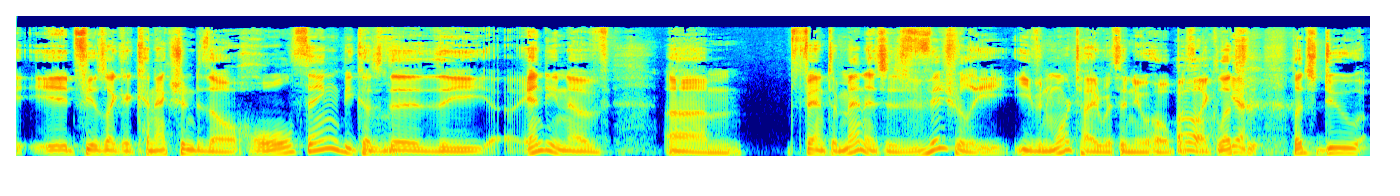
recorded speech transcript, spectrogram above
it, feels like a connection to the whole thing because the the ending of um Phantom Menace is visually even more tied with A New Hope. It's Oh, like let's yeah. let's do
